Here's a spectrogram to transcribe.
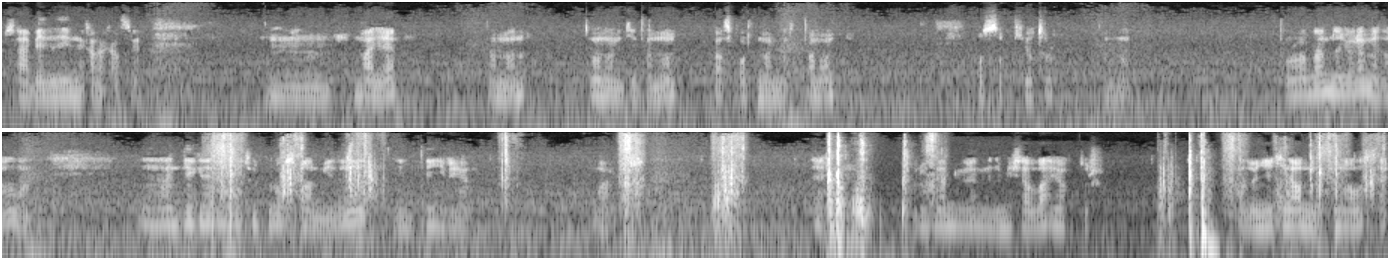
Mesela belli değil ne kadar kalsın. Hmm, Maliye. Tamam. 10-12 tamam. Pasport number tamam. Posta Piotr. Tamam. Problem de göremedim ama. Ee, Entegre'de Motor Cross var mıydı? Entegre. Varmış. Eh, problem göremedim. İnşallah yoktur. Az öncekini almadık bunu alırsak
